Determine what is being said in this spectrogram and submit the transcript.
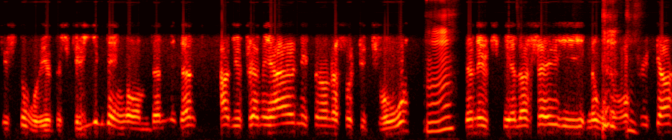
historiebeskrivning om den. Den hade ju premiär 1942. Mm. Den utspelar sig i Nordafrika,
